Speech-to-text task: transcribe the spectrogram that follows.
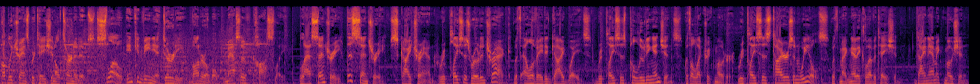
Public transportation alternatives. Slow, inconvenient, dirty, vulnerable, massive, costly. Last century, this century, SkyTran replaces road and track with elevated guideways, replaces polluting engines with electric motor, replaces tires and wheels with magnetic levitation. Dynamic motion.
